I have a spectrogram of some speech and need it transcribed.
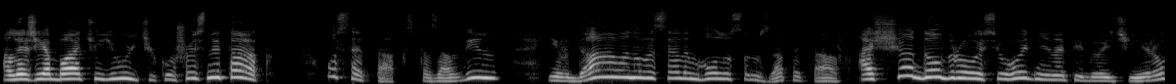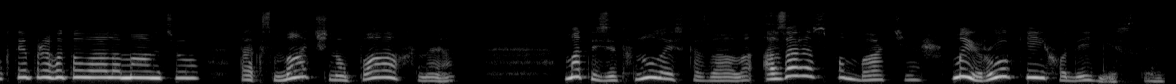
Але ж я бачу, Юльчику, щось не так. Усе так, сказав він і вдавано веселим голосом запитав, а що доброго сьогодні на підвечірок ти приготувала, мамцю? Так смачно пахне. Мати зітхнула і сказала, а зараз побачиш, мий руки й ходи їсти.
